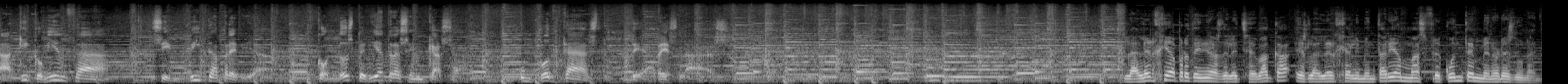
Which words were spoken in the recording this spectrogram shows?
Aquí comienza Sin cita previa, con dos pediatras en casa, un podcast de Areslas. La alergia a proteínas de leche de vaca es la alergia alimentaria más frecuente en menores de un año.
